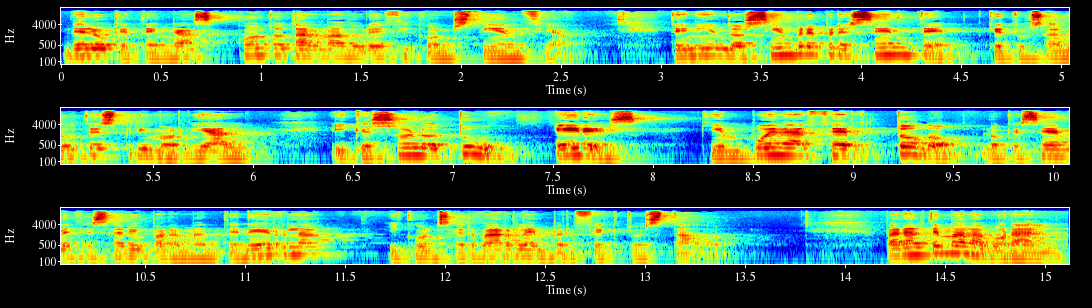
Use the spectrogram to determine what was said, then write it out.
de lo que tengas con total madurez y conciencia, teniendo siempre presente que tu salud es primordial y que solo tú eres quien puede hacer todo lo que sea necesario para mantenerla y conservarla en perfecto estado. Para el tema laboral,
